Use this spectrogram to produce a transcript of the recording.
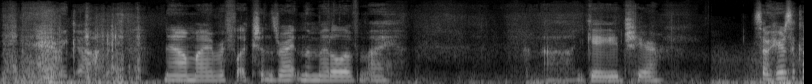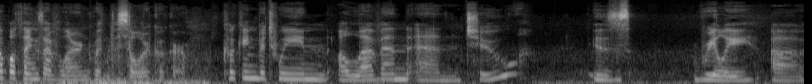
There we go. Now my reflection's right in the middle of my uh, gauge here. So here's a couple things I've learned with the solar cooker. Cooking between 11 and 2 is really uh,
